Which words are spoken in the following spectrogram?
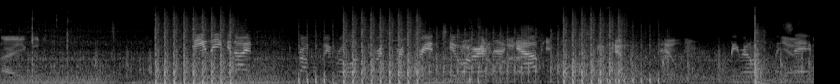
Alright, you good? D-League and I'd probably roll up towards where three and two are in that gap. Be relatively safe.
